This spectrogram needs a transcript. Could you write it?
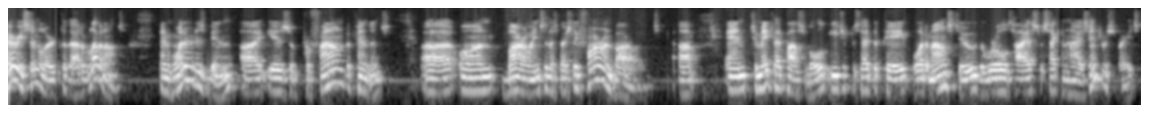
very similar to that of Lebanon's. And what it has been uh, is a profound dependence on borrowings and especially foreign borrowings. Uh, and to make that possible, Egypt has had to pay what amounts to the world's highest or second highest interest rates.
